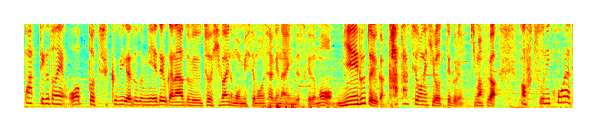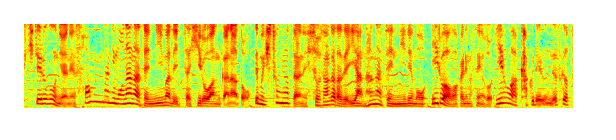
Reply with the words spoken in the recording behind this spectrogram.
張っていくとねおっと乳首がちょっと見えてるかなというちょっと卑猥なも見せて申し訳ないんですけども見えるというか形をね拾ってくるきますが、まあ、普通にこうやって着てる分にはねそんなにもう7.2までいったら拾わんかなと。でも人によったらね視聴者の方でいや7.2でも色は分かりませんよと。色は隠れるんですけどちょ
